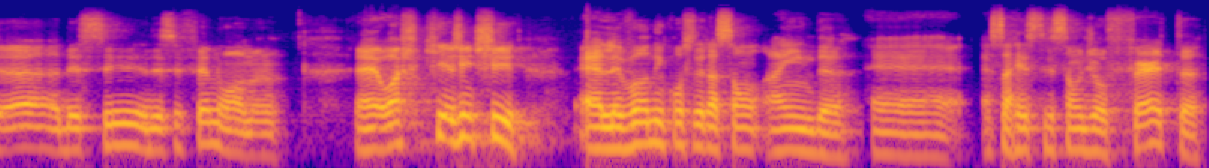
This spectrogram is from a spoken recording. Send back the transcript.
é, desse, desse fenômeno. É, eu acho que a gente é, levando em consideração ainda é, essa restrição de oferta,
